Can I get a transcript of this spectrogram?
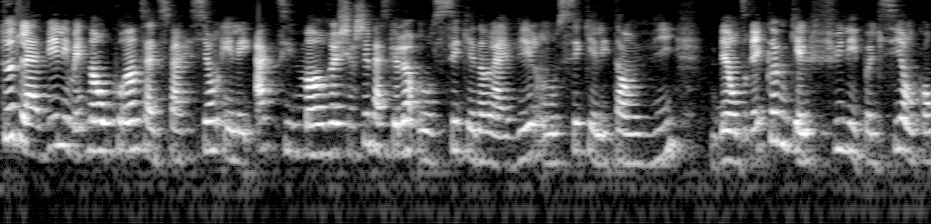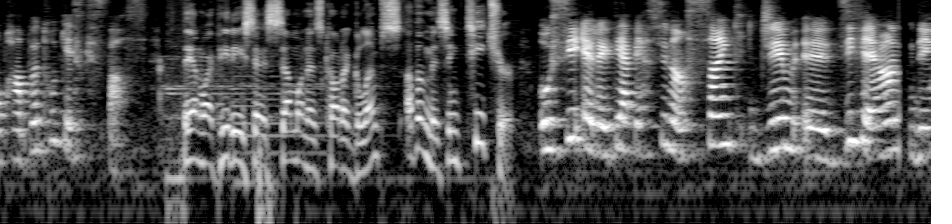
Toute la ville est maintenant au courant de sa disparition. Elle est activement recherchée parce que là, on sait qu'elle est dans la ville, on sait qu'elle est en vie, mais on dirait comme qu'elle fuit les policiers, on comprend pas trop qu'est-ce qui se passe. The NYPD says someone has caught a glimpse of a missing teacher. Aussi, elle a été aperçue dans cinq gyms euh, différents des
